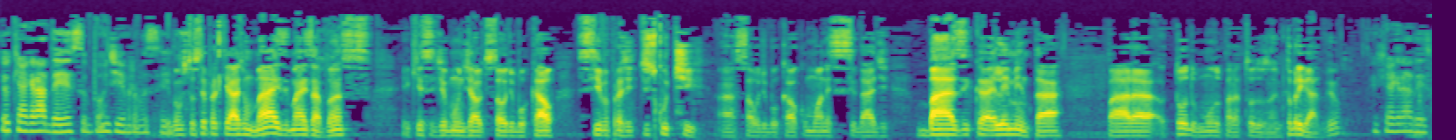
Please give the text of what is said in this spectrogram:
Eu que agradeço. Bom dia para vocês. E vamos torcer para que hajam mais e mais avanços e que esse Dia Mundial de Saúde Bucal sirva para a gente discutir a saúde bucal como uma necessidade básica, elementar para todo mundo, para todos nós. Muito obrigado, viu? Eu que agradeço.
